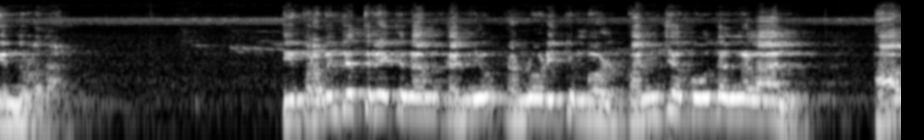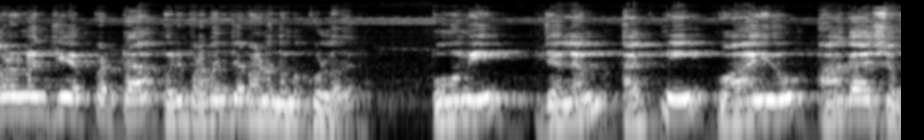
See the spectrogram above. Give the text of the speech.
എന്നുള്ളതാണ്. ഈ പ്രപഞ്ചത്തിലേക്ക് നാം കഞ്ഞു കണ്ണോടിക്കുമ്പോൾ പഞ്ചഭൂതങ്ങളാൽ ആവരണം ചെയ്യപ്പെട്ട ഒരു പ്രപഞ്ചമാണ് നമുക്കുള്ളത്. ഭൂമി ജലം അഗ്നി വായു ആകാശം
